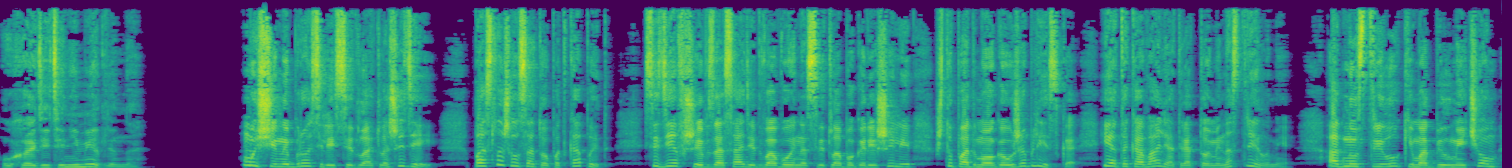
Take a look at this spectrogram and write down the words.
«Уходите немедленно». Мужчины бросились седлать лошадей. Послышался топот копыт. Сидевшие в засаде два воина Светлобога решили, что подмога уже близко, и атаковали отряд Томина стрелами. Одну стрелу Ким отбил мечом,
